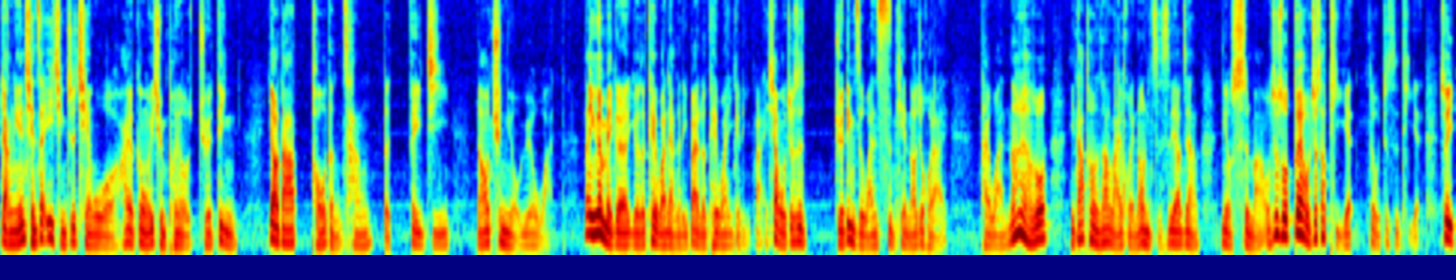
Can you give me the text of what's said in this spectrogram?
两年前在疫情之前，我还有跟我一群朋友决定要搭头等舱的飞机，然后去纽约玩。那因为每个人有的可以玩两个礼拜，的可以玩一个礼拜，像我就是。决定只玩四天，然后就回来台湾。然后就想说，你搭头等舱来回，然后你只是要这样，你有事吗？我就说，对啊，我就是要体验，对我就是体验。所以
